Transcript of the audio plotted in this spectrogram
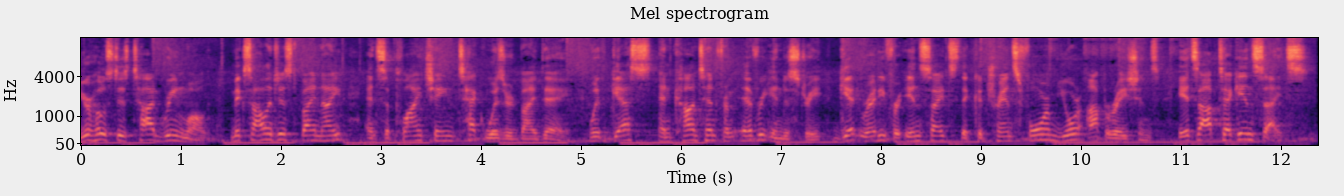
Your host is Todd Greenwald, mixologist by night and supply chain tech wizard by day. With guests and content from every industry, get ready for insights that could transform your operations. It's OpTech Insights.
